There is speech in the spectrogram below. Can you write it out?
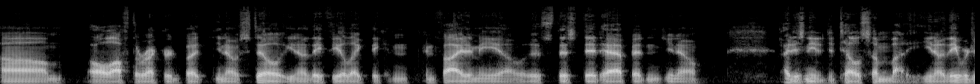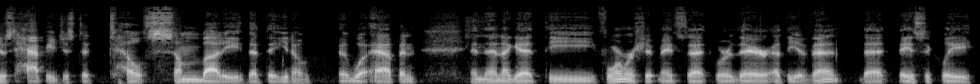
um, all off the record. But you know, still, you know, they feel like they can confide in me. Oh, this this did happen. You know, I just needed to tell somebody. You know, they were just happy just to tell somebody that they, you know, what happened. And then I get the former shipmates that were there at the event that basically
